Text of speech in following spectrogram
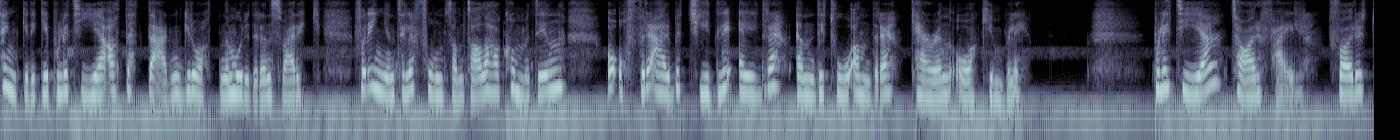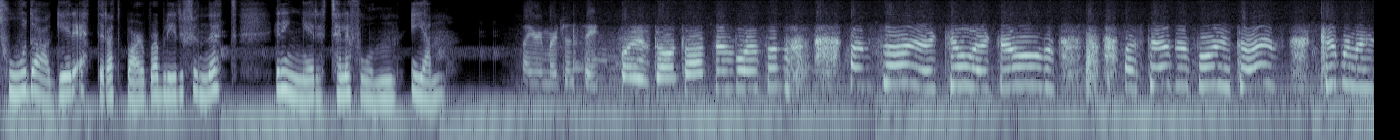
tenker ikke politiet at dette er den gråtende morderens verk, for ingen telefonsamtale har kommet inn, og offeret er betydelig eldre enn de to andre, Karen og Kimberley. Politiet tar feil, for to dager etter at Barbara blir funnet, ringer telefonen igjen. Please don't talk, just listen. I'm sorry I killed that girl. I stabbed her 40 times. Kimberly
